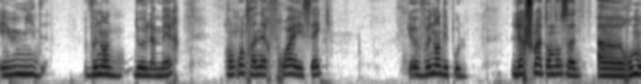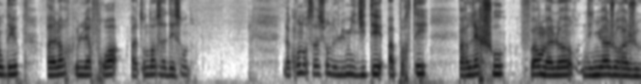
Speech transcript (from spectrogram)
et humide venant de la mer rencontre un air froid et sec euh, venant des pôles. L'air chaud a tendance à, remonter alors que l'air froid a tendance à descendre. La condensation de l'humidité apportée par l'air chaud forme alors des nuages orageux.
